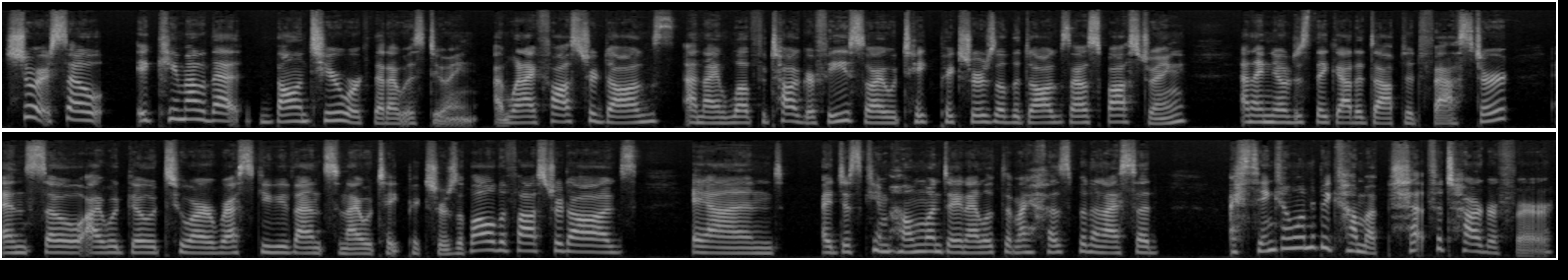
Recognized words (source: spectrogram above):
Sure. So it came out of that volunteer work that I was doing. When I fostered dogs and I love photography, so I would take pictures of the dogs I was fostering and I noticed they got adopted faster. And so I would go to our rescue events and I would take pictures of all the foster dogs. And I just came home one day and I looked at my husband and I said, I think I want to become a pet photographer.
